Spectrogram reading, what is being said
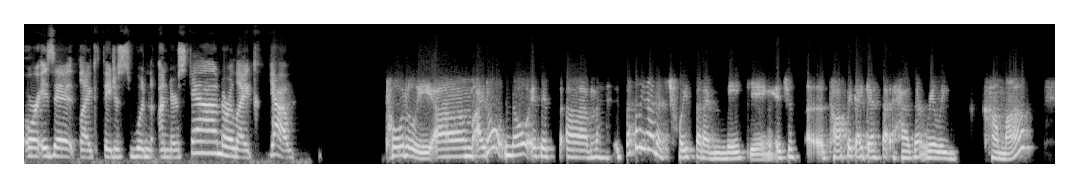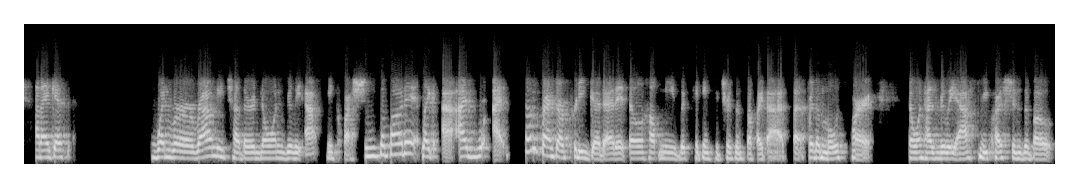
Or is it like they just wouldn't understand? Or like, yeah. Totally. Um, I don't know if it's um, it's definitely not a choice that I'm making. It's just a topic I guess that hasn't really come up. And I guess when we're around each other, no one really asks me questions about it. Like I, I, some friends are pretty good at it; they'll help me with taking pictures and stuff like that. But for the most part, no one has really asked me questions about,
